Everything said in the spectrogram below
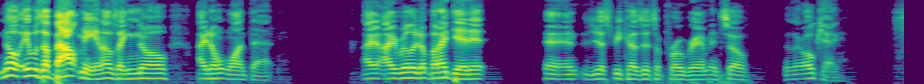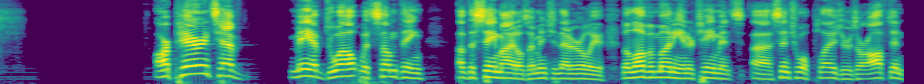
no, it was about me, and I was like, no, I don't want that. I, I really don't. But I did it, and just because it's a program, and so I was like, okay. Our parents have may have dwelt with something of the same idols. I mentioned that earlier. The love of money, entertainment, uh, sensual pleasures are often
